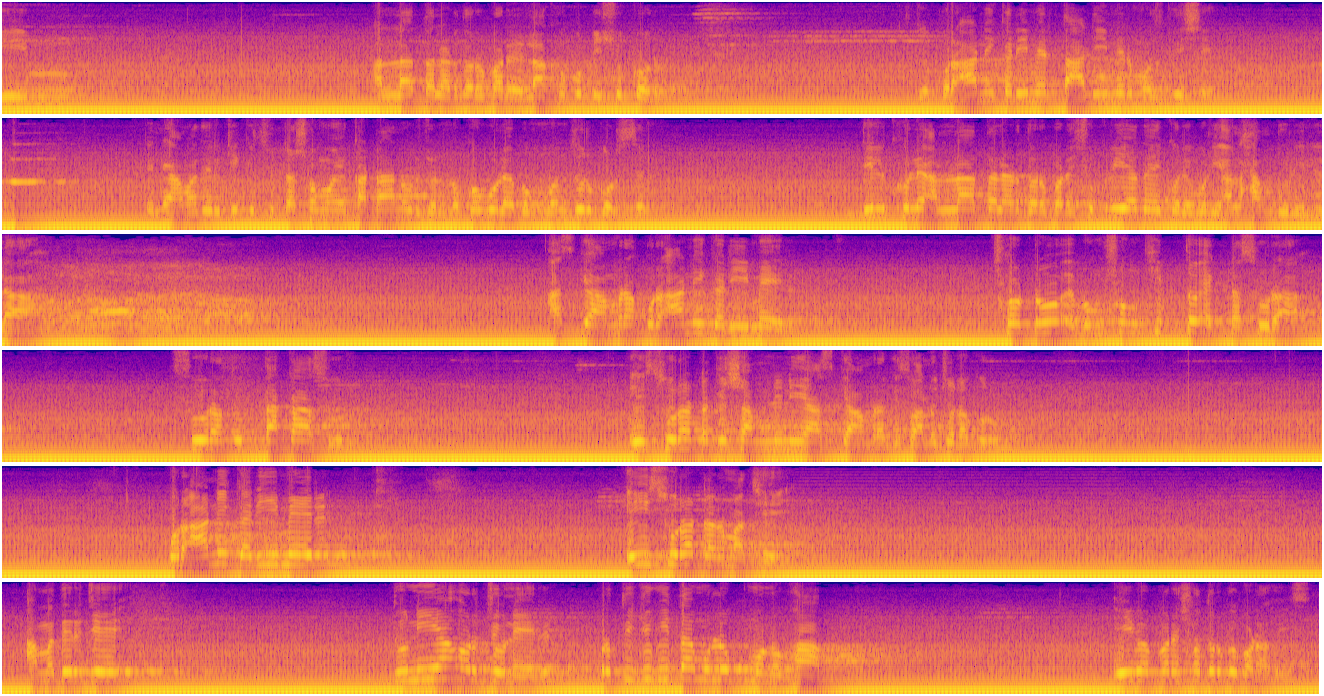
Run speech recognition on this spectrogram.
আল্লাহ তালার দরবারে লাখো কোটি শুকর যে কোরআনে করিমের তালিমের মজলিসে তিনি আমাদেরকে কিছুটা সময় কাটানোর জন্য কবুল এবং মঞ্জুর করছেন। দিল খুলে আল্লাহ তালার দরবারে শুক্রিয়া আদায় করে বলি, আলহামদুলিল্লাহ। আজকে আমরা কোরআনে করিমের ছোট এবং সংক্ষিপ্ত একটা সুরা সুরাতুর তাকাসুর এই সুরাটাকে সামনে নিয়ে আজকে আমরা কিছু আলোচনা করব। কোরআনে করিমের এই সুরাটার মাঝে আমাদের যে দুনিয়া অর্জনের প্রতিযোগিতামূলক মনোভাব, এই ব্যাপারে সতর্ক করা হয়েছে।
